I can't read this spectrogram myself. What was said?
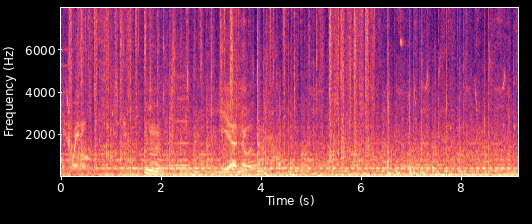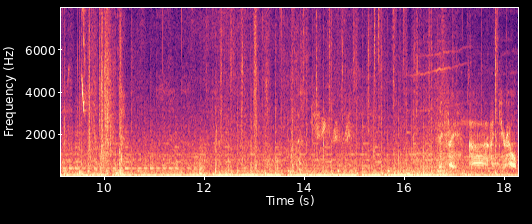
He's waiting. Yeah, Noah's gonna do stuff. Big Faith, uh, I need your help.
